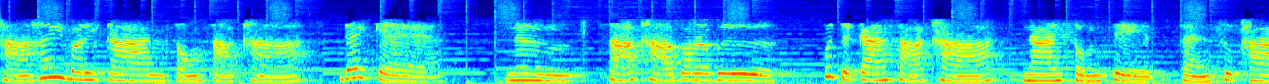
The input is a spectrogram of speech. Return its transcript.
ขาให้บริการสองสาขา ได้แก่ 1. สาขาบรบือ ผู้จัดการสาขา นายสมเจต แสนสุภา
